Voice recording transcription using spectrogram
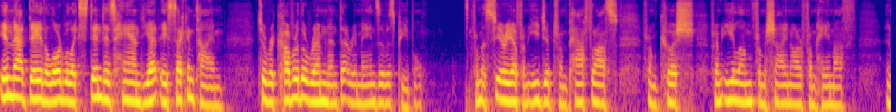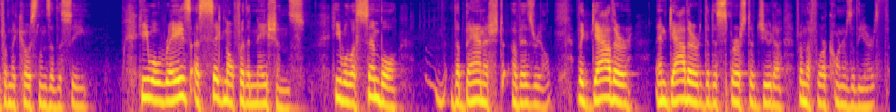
In that day, the Lord will extend his hand yet a second time to recover the remnant that remains of his people from Assyria, from Egypt, from Pathros, from Cush, from Elam, from Shinar, from Hamath, and from the coastlands of the sea. He will raise a signal for the nations. He will assemble the banished of Israel, the gather and gather the dispersed of Judah from the four corners of the earth.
